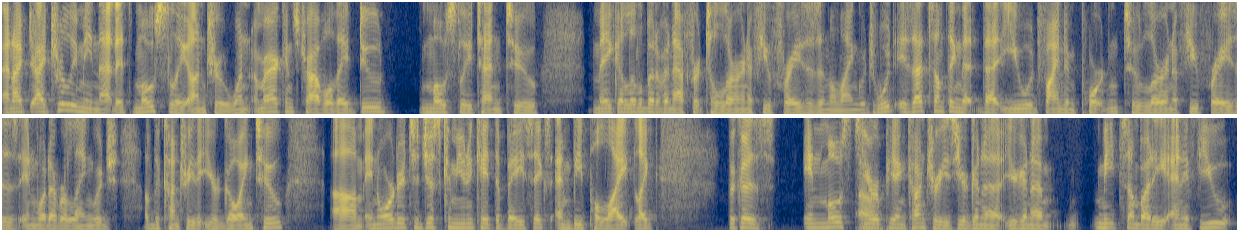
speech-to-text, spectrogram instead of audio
and I, I truly mean that. It's mostly untrue. When Americans travel, they do mostly tend to make a little bit of an effort to learn a few phrases in the language. Would is that something that that you would find important to learn a few phrases in whatever language of the country that you're going to, um, in order to just communicate the basics and be polite, like because in most European countries you're gonna you're gonna meet somebody and if you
